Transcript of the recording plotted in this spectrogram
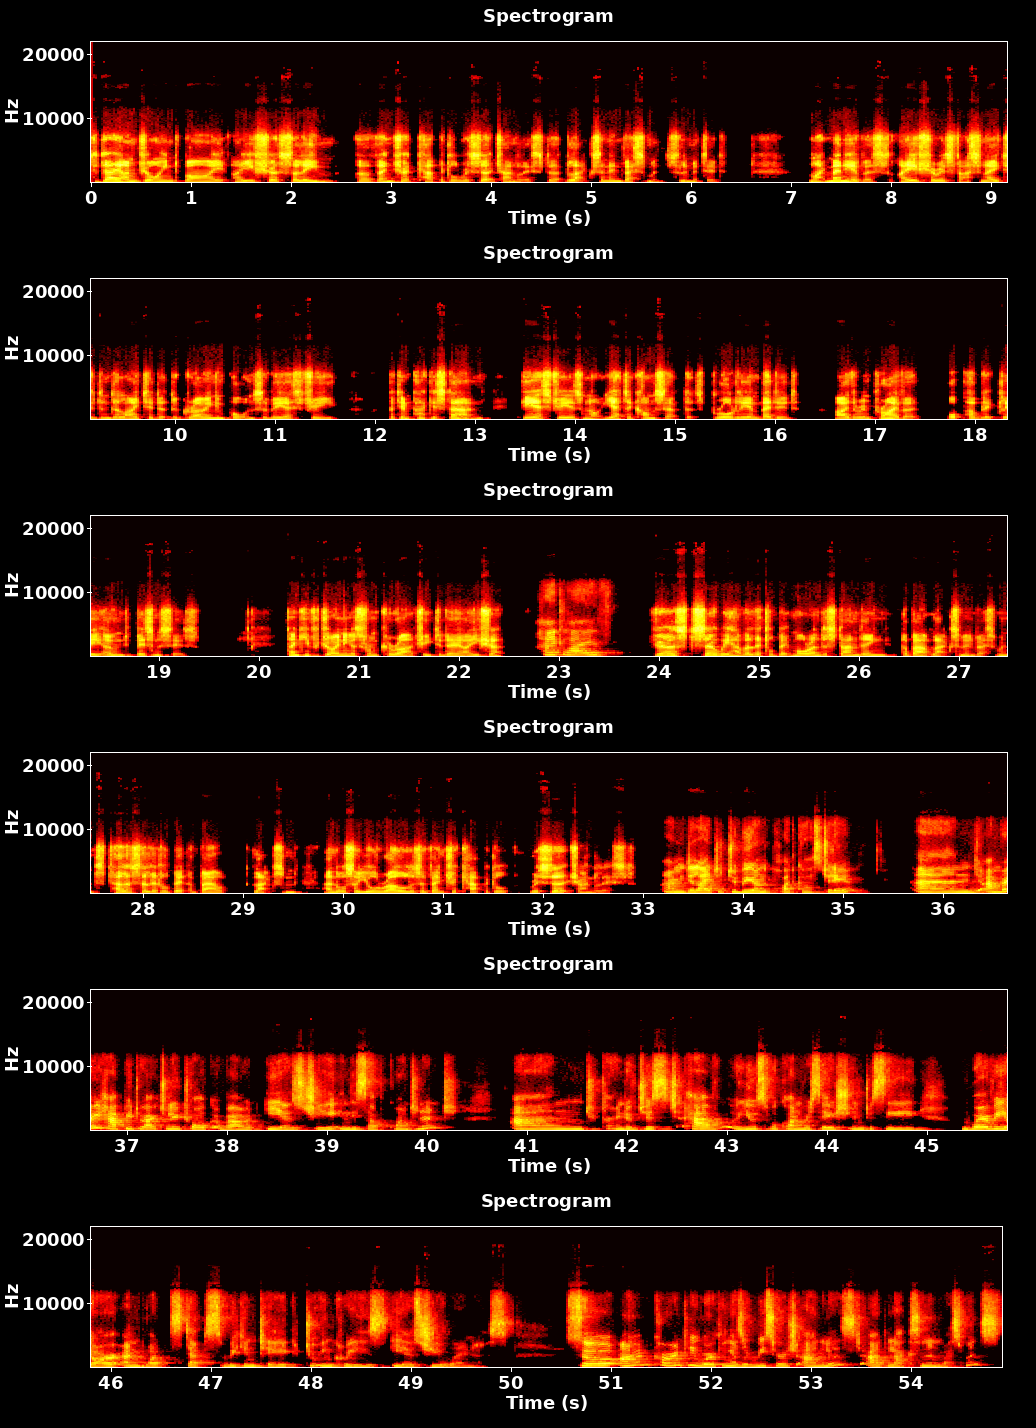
Today I'm joined by Ayesha Saleem, a venture capital research analyst at Lakson Investments Limited. Like many of us, Ayesha is fascinated and delighted at the growing importance of ESG. But in Pakistan, ESG is not yet a concept that's broadly embedded, either in private or publicly owned businesses. Thank you for joining us from Karachi today, Ayesha. Hi, Clive. Just so we have a little bit more understanding about Lakson Investments, tell us a little bit about Lakson and also your role as a venture capital research analyst. I'm delighted to be on the podcast today. And I'm very happy to actually talk about ESG in the subcontinent and kind of just have a useful conversation to see where we are and what steps we can take to increase ESG awareness. So, I'm currently working as a research analyst at Lakson Investments.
